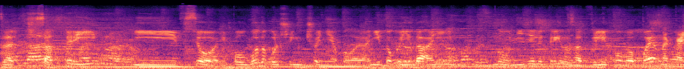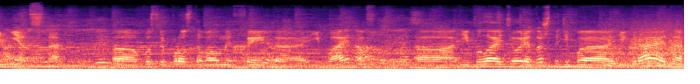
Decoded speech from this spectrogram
за часа три, и все, и полгода больше ничего не было. Они только не они, ну, недели три назад ввели ПВП, наконец-то, э, после просто волны хейта и whine ов. Э, и была теория то, что, типа, игра это...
